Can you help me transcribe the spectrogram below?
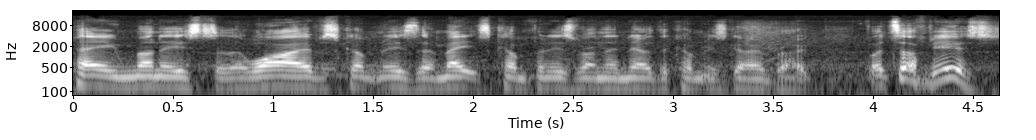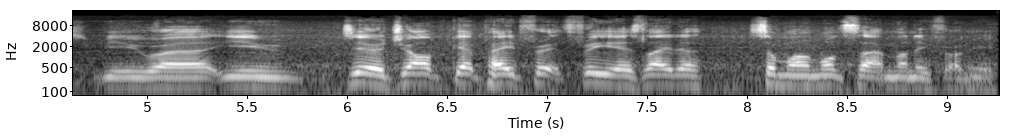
paying monies to their wives' companies, their mates' companies when they know the company's going broke. But tough news. You, uh, you do a job, get paid for it, three years later, someone wants that money from you.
